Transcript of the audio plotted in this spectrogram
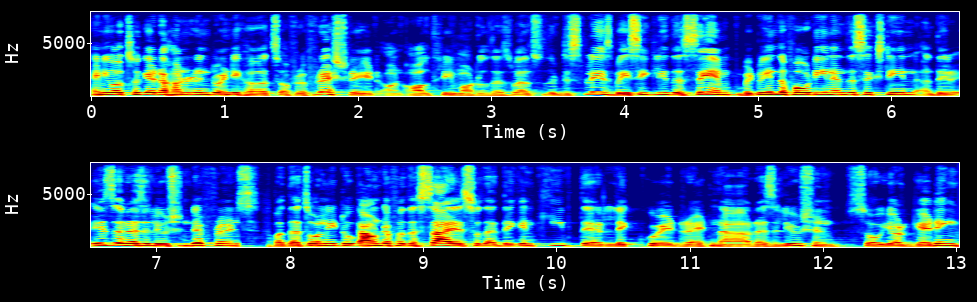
And you also get 120 Hertz of refresh rate on all three models as well. So the display is basically the same. Between the 14 and the 16, there is a resolution difference, but that's only to counter for the size so that they can keep their liquid retina resolution. So you're getting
